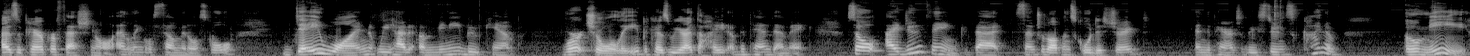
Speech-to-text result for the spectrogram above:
as a paraprofessional at Linglestown Middle School. Day one, we had a mini boot camp virtually because we are at the height of the pandemic. So I do think that Central Dauphin School District and the parents of these students kind of owe me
